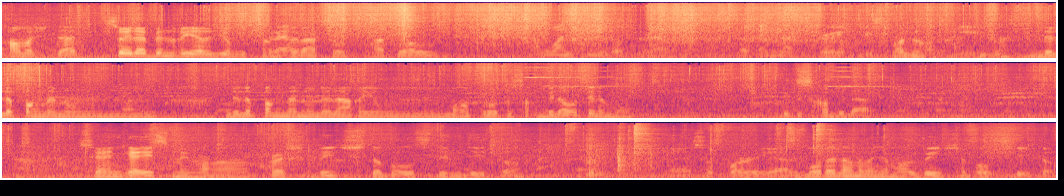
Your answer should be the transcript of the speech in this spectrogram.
How much that? So 11 real yung isang Twelve? at 12 Ang 1 kilo, 12. But I'm not sure if this one? 1 kilo. Nilapang na nung nilapang na nung lalaki yung mga prutas sa kabila. O tinan mo. Dito sa kabila. So yan guys may mga fresh vegetables din dito. So 4 real. Mura lang naman yung mga vegetables dito.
